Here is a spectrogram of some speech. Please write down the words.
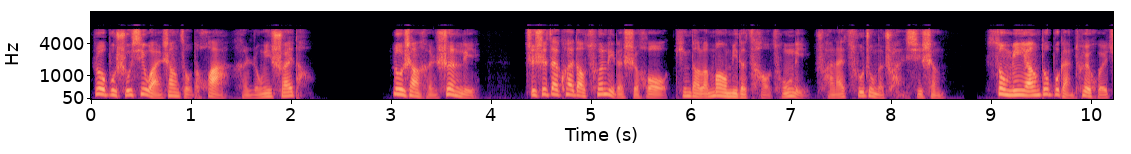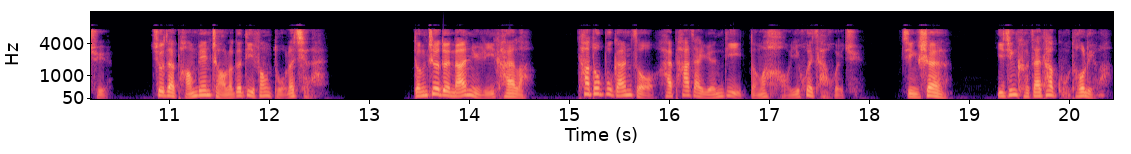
若不熟悉晚上走的话，很容易摔倒。路上很顺利，只是在快到村里的时候，听到了茂密的草丛里传来粗重的喘息声，宋明阳都不敢退回去。就在旁边找了个地方躲了起来，等这对男女离开了，他都不敢走，还趴在原地等了好一会才回去。谨慎已经可在他骨头里了。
